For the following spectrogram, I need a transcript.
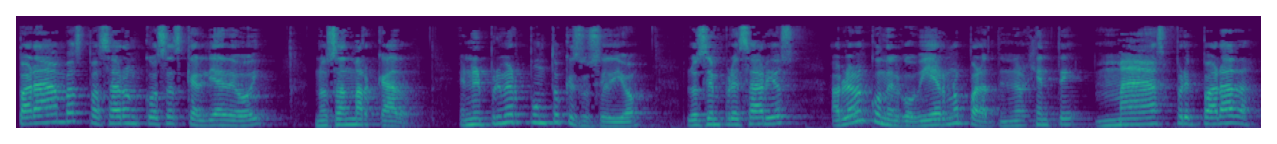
Para ambas pasaron cosas que al día de hoy nos han marcado. En el primer punto que sucedió, los empresarios hablaron con el gobierno para tener gente más preparada,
